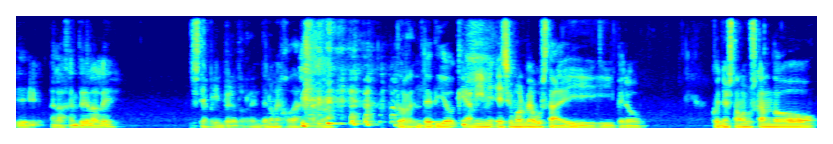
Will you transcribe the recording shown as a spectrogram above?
y a la gente de la ley. Hostia, Prim, pero Torrente no me jodas, cabrón. Torrente, tío, que a mí ese humor me gusta, ¿eh? Y, y- pero, coño, estamos buscando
